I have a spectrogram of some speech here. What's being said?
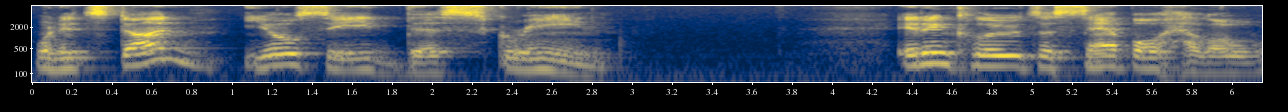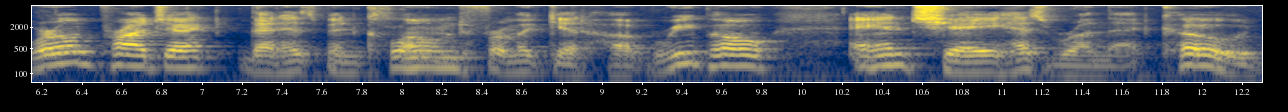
When it's done, you'll see this screen. It includes a sample Hello World project that has been cloned from a GitHub repo, and Che has run that code.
